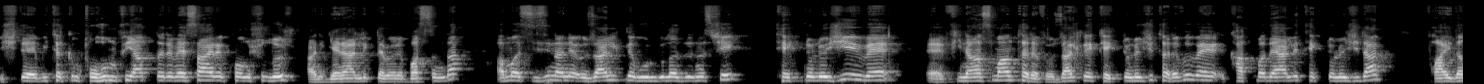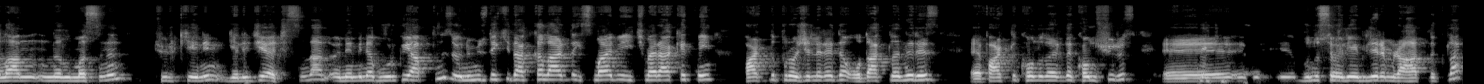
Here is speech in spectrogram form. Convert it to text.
işte bir takım tohum fiyatları vesaire konuşulur. Hani genellikle böyle basında. Ama sizin hani özellikle vurguladığınız şey teknoloji ve e, finansman tarafı, özellikle teknoloji tarafı ve katma değerli teknolojiden faydalanılmasının Türkiye'nin geleceği açısından önemine vurgu yaptınız. Önümüzdeki dakikalarda İsmail Bey hiç merak etmeyin farklı projelere de odaklanırız. E, farklı konuları da konuşuruz. E, bunu söyleyebilirim rahatlıkla.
